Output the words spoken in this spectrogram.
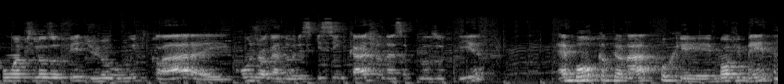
com uma filosofia de jogo muito clara e com jogadores que se encaixam nessa filosofia. É bom o campeonato porque movimenta.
